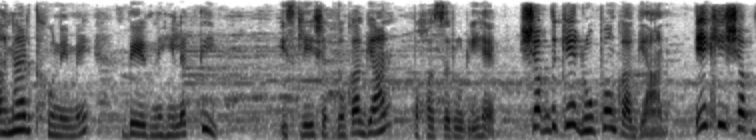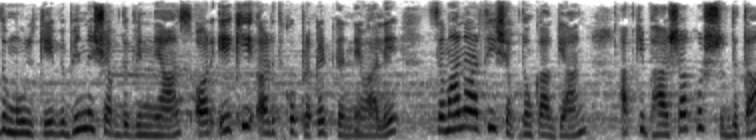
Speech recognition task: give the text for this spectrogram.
अनर्थ होने में देर नहीं लगती। इसलिए शब्दों का ज्ञान बहुत ज़रूरी है। शब्द के रूपों का ज्ञान। एक ही शब्द मूल के विभिन्न शब्द विन्यास और एक ही अर्थ को प्रकट करने वाले समानार्थी शब्दों का ज्ञान आपकी भाषा को शुद्धता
